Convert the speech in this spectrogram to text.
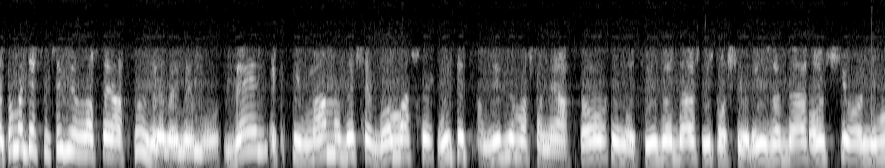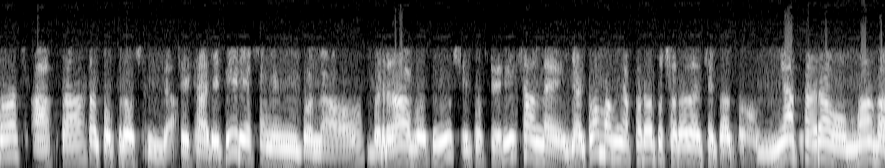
Ακόμα και στους ίδιους μας εαυτούς, ρε παιδί μου. Δεν εκτιμάμε, δεν σεβόμαστε ούτε τον ίδιο μας τον εαυτό, συνεχίζοντας, υποστηρίζοντα, όχι όλοι μας, αυτά θα το πρόσκυλα. Συγχαρητήρια στον ελληνικό λαό. Μπράβο τους. Υποστηρίξανε για ακόμα μια φορά το 40%. Μια χαρά ομάδα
